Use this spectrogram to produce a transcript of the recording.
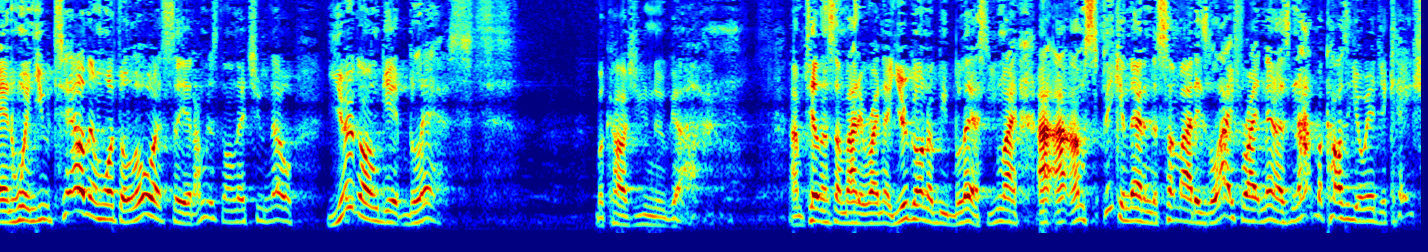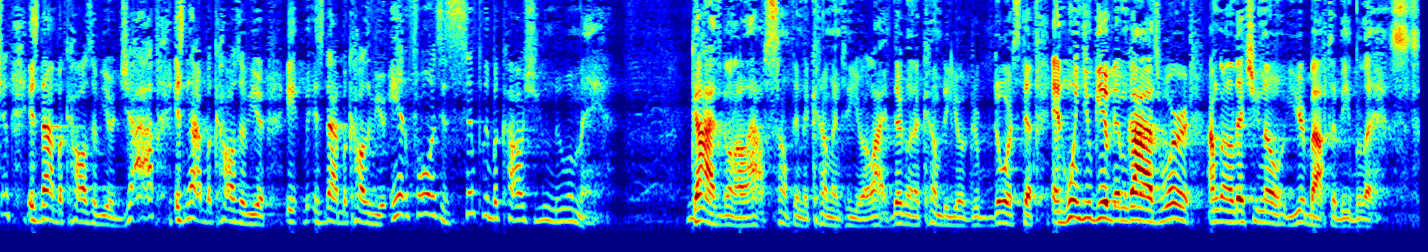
And when you tell them what the Lord said, I'm just going to let you know you're going to get blessed because you knew God. I'm telling somebody right now, you're going to be blessed. You might, I, am speaking that into somebody's life right now. It's not because of your education. It's not because of your job. It's not because of your, it, it's not because of your influence. It's simply because you knew a man. God's going to allow something to come into your life. They're going to come to your doorstep. And when you give them God's word, I'm going to let you know you're about to be blessed.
